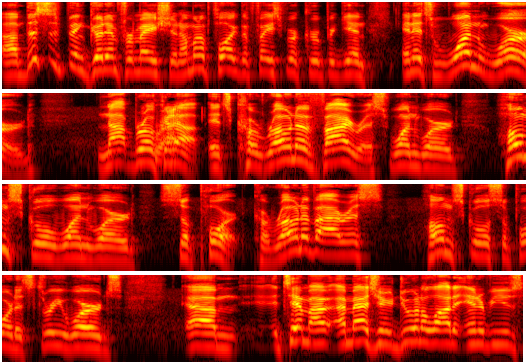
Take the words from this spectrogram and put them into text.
um, this has been good information. I'm going to plug the Facebook group again, and it's one word, not broken right. up. It's coronavirus, one word, homeschool, one word, support. Coronavirus, homeschool support. It's three words. um, Tim, I, I imagine you're doing a lot of interviews.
